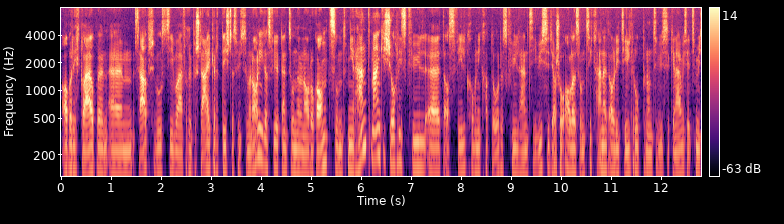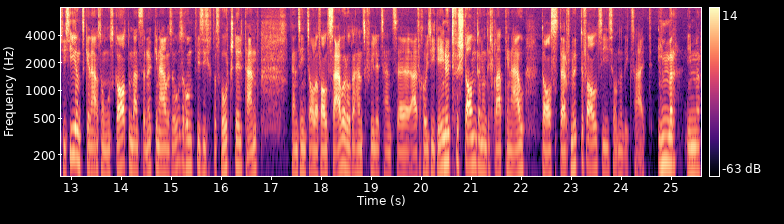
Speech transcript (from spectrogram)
Aber ich glaube, ähm, Selbstbewusstsein, das einfach übersteigert ist, das wissen wir alle, das führt dann zu einer Arroganz. Und wir haben manchmal schon ein das Gefühl, äh, dass viele Kommunikatoren das Gefühl haben, sie wissen ja schon alles und sie kennen alle Zielgruppen und sie wissen genau, wie es jetzt müsse sein und es genau so muss gehen. Und wenn es dann nicht genau so rauskommt, wie sie sich das vorgestellt haben, dann sind sie allenfalls sauer oder haben das Gefühl, jetzt haben sie äh, einfach unsere Idee nicht verstanden. Und ich glaube, genau das darf nicht der Fall sein, sondern wie gesagt, immer, immer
